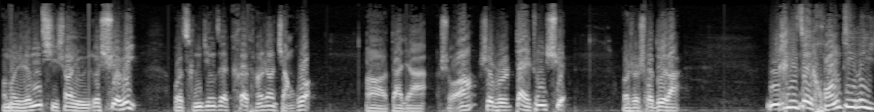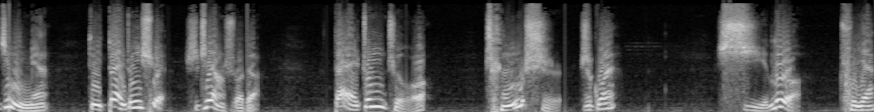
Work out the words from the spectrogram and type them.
我们人体上有一个穴位，我曾经在课堂上讲过啊。大家说啊，是不是膻中穴？我说说对了。你看在《黄帝内经》里面对膻中穴是这样说的。代中者，成始之官，喜乐出焉。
